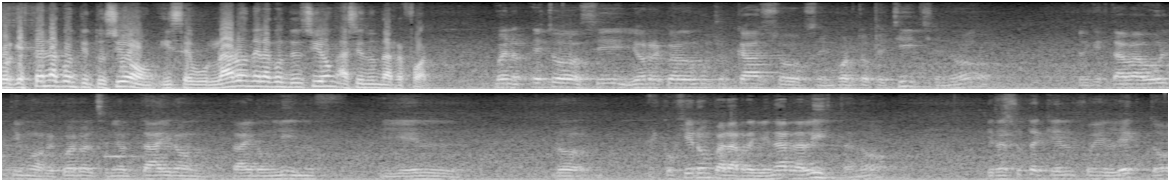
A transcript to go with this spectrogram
porque está en la Constitución y se burlaron de la Constitución haciendo una reforma. Bueno, esto sí, yo recuerdo muchos casos en Puerto Pechiche, ¿no? El que estaba último, recuerdo al señor Tyron, Tyron Linus, y él lo escogieron para rellenar la lista, ¿no? Y resulta que él fue electo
